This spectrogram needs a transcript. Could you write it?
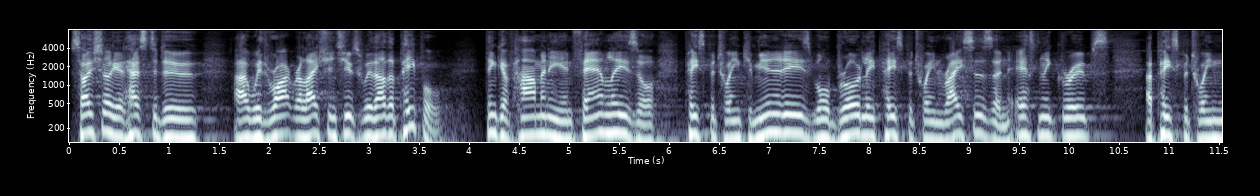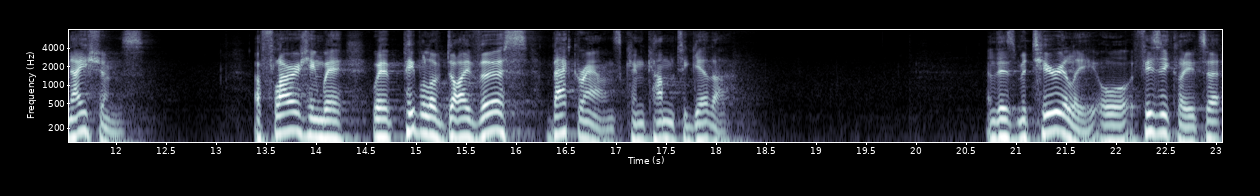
Socially, it has to do uh, with right relationships with other people. Think of harmony in families or peace between communities, more broadly, peace between races and ethnic groups, a peace between nations. A flourishing where, where people of diverse backgrounds can come together. And there's materially or physically, it's a,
